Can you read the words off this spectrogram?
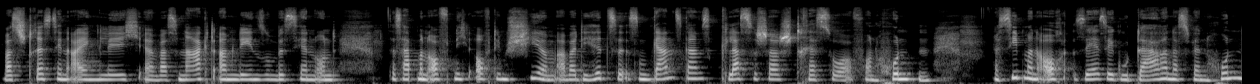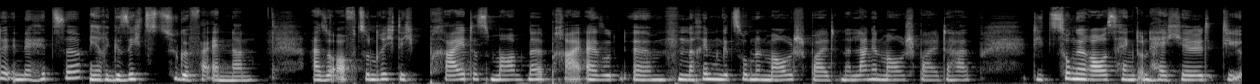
Was stresst den eigentlich? Äh, was nagt am den so ein bisschen? Und das hat man oft nicht auf dem Schirm. Aber die Hitze ist ein ganz, ganz klassischer Stressor von Hunden. Das sieht man auch sehr, sehr gut daran, dass wenn Hunde in der Hitze ihre Gesichtszüge verändern, also oft so ein richtig breites Maul, ne, brei also ähm, nach hinten gezogenen Maulspalte, eine langen Maulspalte hat, die Zunge raushängt und hechelt, die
